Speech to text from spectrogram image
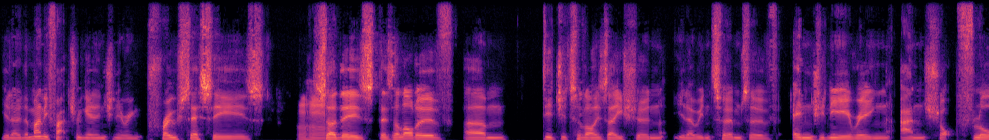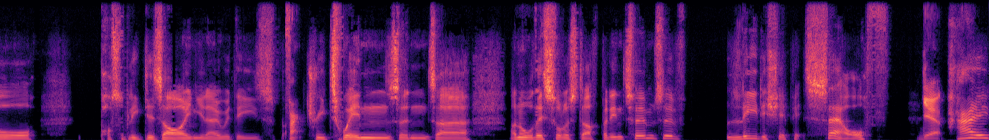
you know, the manufacturing and engineering processes. Mm-hmm. So there's there's a lot of um, digitalization, you know, in terms of engineering and shop floor possibly design, you know, with these factory twins and uh, and all this sort of stuff. But in terms of leadership itself, yeah, how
